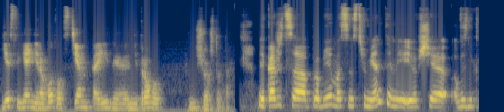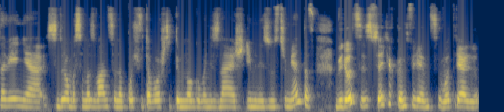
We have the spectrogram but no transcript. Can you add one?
если я не работал с тем-то или не трогал еще что-то. Мне кажется, проблема с инструментами и вообще возникновение синдрома самозванца на почве того, что ты многого не знаешь именно из инструментов, берется из всяких конференций. Вот реально.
